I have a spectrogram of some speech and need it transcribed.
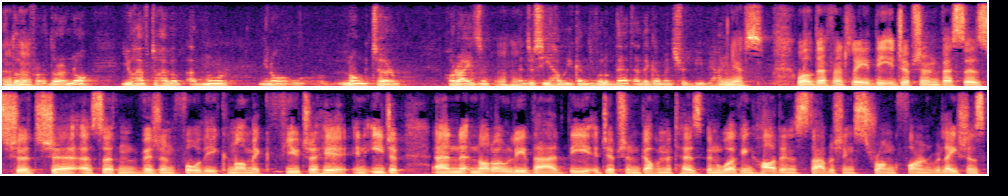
a dollar mm-hmm. for a dollar. No, you have to have a, a more, you know, long-term horizon and to see how we can develop that and the government should be behind it. Yes. Well, definitely, the Egyptian investors should share a certain vision for the economic future here in Egypt. And not only that, the Egyptian government has been working hard in establishing strong foreign relations.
